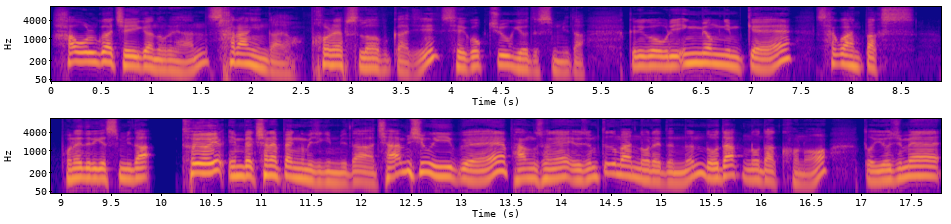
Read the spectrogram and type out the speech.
하울과 제이가 노래한 사랑인가요? Perhaps Love까지 세 곡 쭉 이어듣습니다. 그리고 우리 익명님께 사과 한 박스 보내드리겠습니다. 토요일 임백천의 백뮤직입니다. 잠시 후 2부에 방송에 요즘 뜸한 노래 듣는 노닥노닥 코너 또 요즘에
